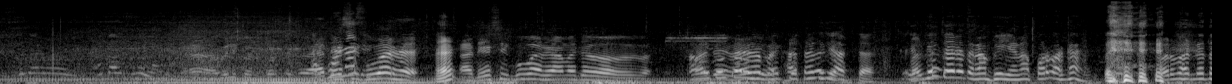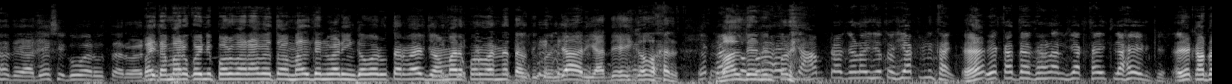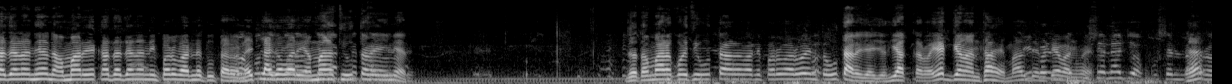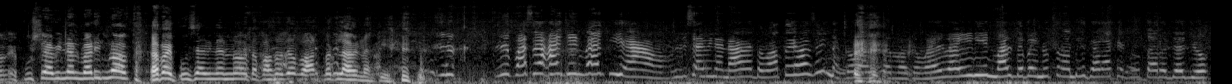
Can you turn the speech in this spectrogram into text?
દેશી ગુવાર હે હે? આ દેશી ગુવાર આમાં જો ખાતા નથી આપતા નતા ભાઈ તમારો કોઈની પરવાર આવે તો માલદેન વાળી ગવાર ઉતારવા આવજો. અમારે પરવાર નથી આવતી. કોઈ જા રી આ ગવાર. માલદેનની પર આમટા જણા છે તો યાક નહીં થાય. એકાદા જણા યાક થાય એટલે હેડ કે. એકાદા જણા ને ને અમારે એકાદા જણા ની પરવાર નથી ઉતારવાના. એટલા ગવારી અમારાથી ઉતારે એને જો તમારે કોઈથી ઉતારવાની પરવાર હોય ને તો ઉતારે જાય યાક કરવા. એક જણા થાય માલદેન કહેવાનું હોય. પૂછ્યા વિના વાડી ન આવતા. હા ભાઈ પૂછ્યા વિના ન આવતા પાછો જો વાત બદલાવે નાખી. એ પાસે હાજીને બાકી આ વિસાવીને ના આવે તો વાતો હશે ને? ગવાર કરવા તો ભાઈ ભાઈ ની માલ દે ભાઈ નુતરા દીધા રાખે કે ઉતારો જજો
